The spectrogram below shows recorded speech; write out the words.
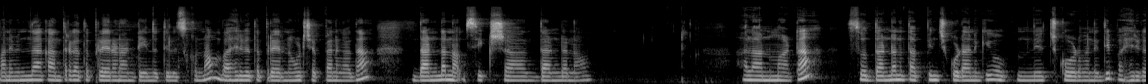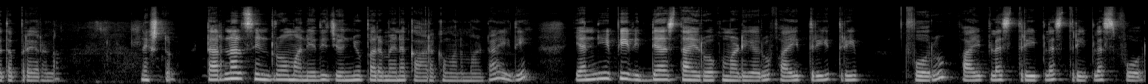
మనం ఇందాక అంతర్గత ప్రేరణ అంటే ఏందో తెలుసుకున్నాం. బహిర్గత ప్రేరణ కూడా చెప్పాను కదా. దండన శిక్ష దండన అలా అన్నమాట. సో దండన తప్పించుకోవడానికి నేర్చుకోవడం అనేది బహిర్గత ప్రేరణ. నెక్స్ట్ టర్నర్ సిండ్రోమ్ అనేది జన్యుపరమైన కారకం అనమాట ఇది. ఎన్ఈపి విద్యాస్థాయి రూపం అడిగారు. Five three three four five plus three plus three plus four.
